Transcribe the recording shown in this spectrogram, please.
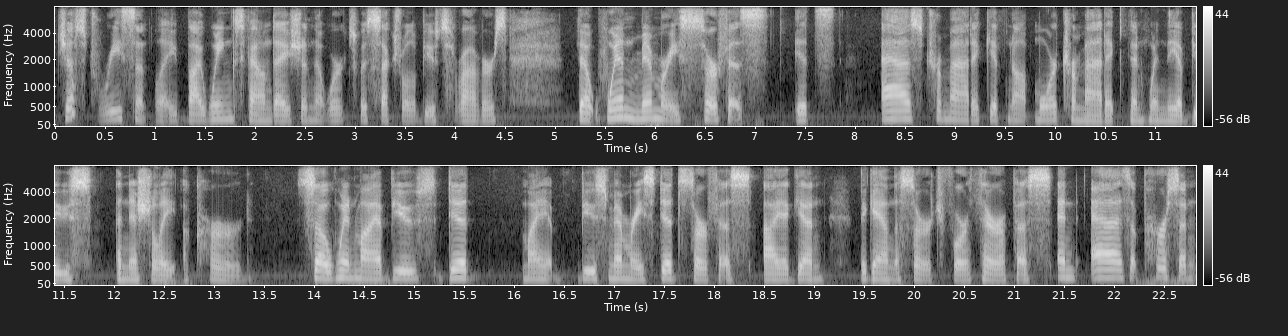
just recently by Wings Foundation that works with sexual abuse survivors that when memories surface, it's as traumatic, if not more traumatic, than when the abuse initially occurred. So when my abuse did, my abuse memories did surface, I again began the search for therapists. And as a person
